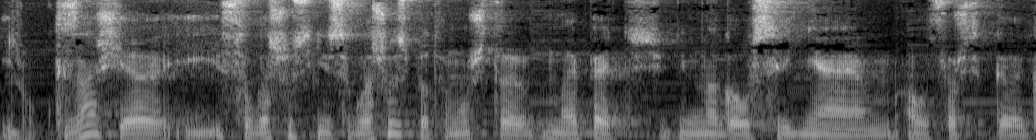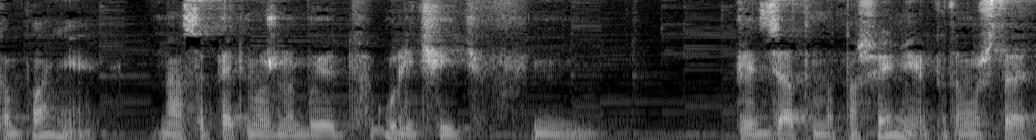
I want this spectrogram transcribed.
другое. Ты знаешь, я и соглашусь и не соглашусь, потому что мы опять немного усредняем аутсорсинговые компании. Нас опять можно будет уличить в предвзятом отношении, потому что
